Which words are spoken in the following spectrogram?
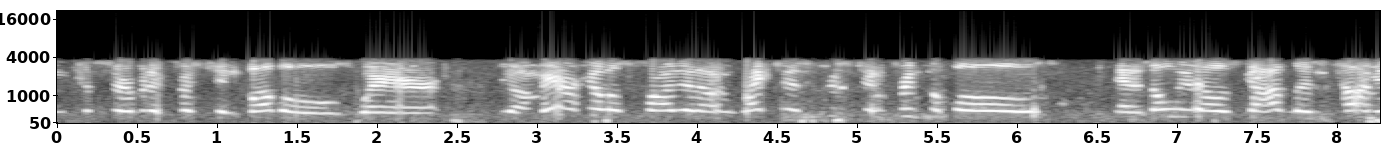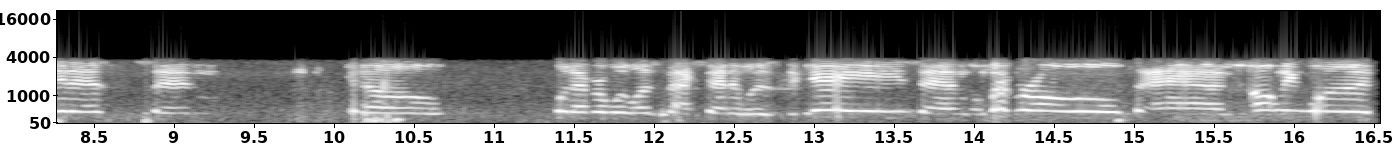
in conservative Christian bubbles where you know America was founded on righteous Christian principles, and it's only those godless communists and you know, whatever it was back then, it was the gays and the liberals and Hollywood.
